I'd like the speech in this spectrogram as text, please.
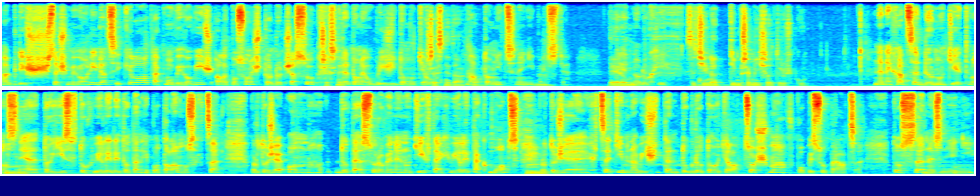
a když seš mimo hlídací kilo, tak mu vyhovíš, ale posuneš to do času, Přesně. kde to neublíží tomu tělu. Přesně tak. Na no. tom nic není mm. prostě. Je jednoduchý. Začíná nad tím přemýšlet trošku nenechat se donutit vlastně hmm. to jíst v tu chvíli, kdy to ten hypotalamus chce, protože on do té suroviny nutí v té chvíli tak moc, hmm. protože chce tím navýšit ten tuk do toho těla, což má v popisu práce. To se nezmění.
